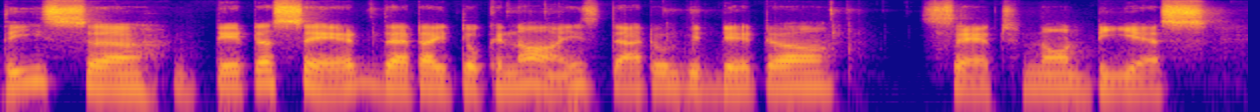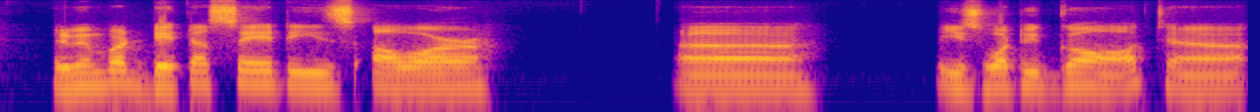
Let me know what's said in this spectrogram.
this data set that I tokenize, that will be data set, not DS. Remember, data set is our uh, is what we got uh,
